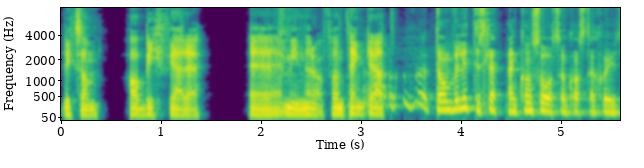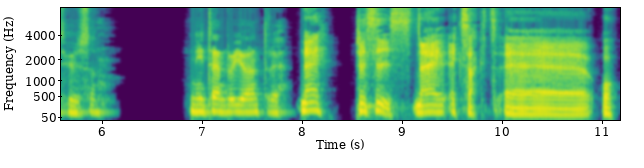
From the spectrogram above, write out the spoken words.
liksom ha biffigare eh, minne då. För de tänker att De vill inte släppa en konsol som kostar 7000. Nintendo gör inte det. Nej, precis. Nej, exakt. Eh, och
